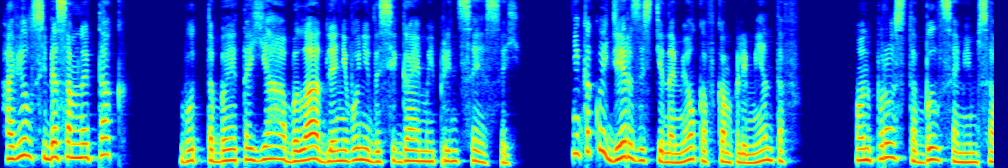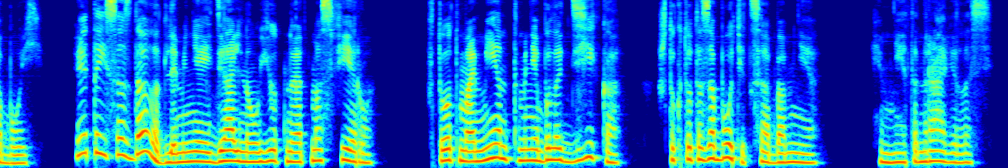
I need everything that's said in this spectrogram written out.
А вел себя со мной так, Будто бы это я была для него недосягаемой принцессой. Никакой дерзости, намеков, комплиментов. Он просто был самим собой. Это и создало для меня идеально уютную атмосферу. В тот момент мне было дико, что кто-то заботится обо мне. И мне это нравилось.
